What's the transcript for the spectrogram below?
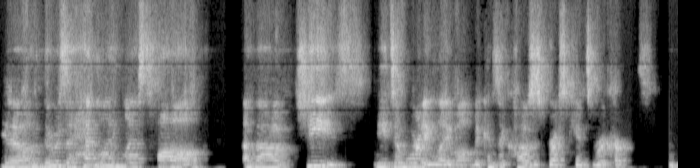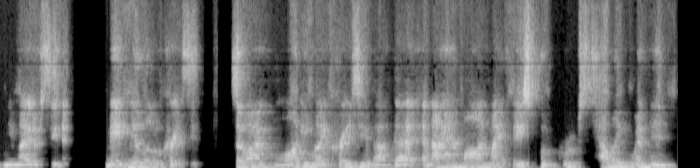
You know, there was a headline last fall about cheese needs a warning label because it causes breast cancer recurrence. You might have seen it. Made me a little crazy. So I'm blogging like crazy about that. And I am on my Facebook groups telling women,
